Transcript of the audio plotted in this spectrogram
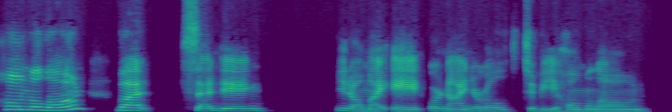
home alone but sending you know my 8 or 9 year old to be home alone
